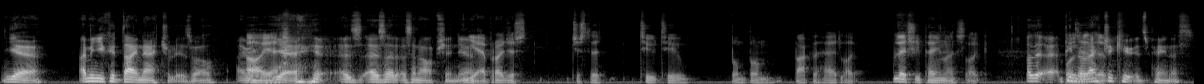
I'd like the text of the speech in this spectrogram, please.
Yeah. I mean, you could die naturally as well. I mean, Oh, yeah. yeah. as as, a, as an option, yeah. Yeah, but I just just a two two, bum bum back of the head, like literally painless. Like Oh, the, uh, being Was it the- electrocuted is painless.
